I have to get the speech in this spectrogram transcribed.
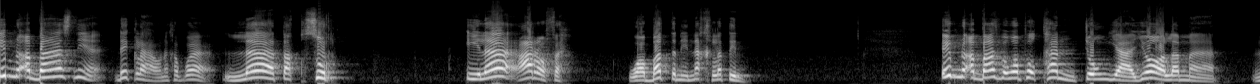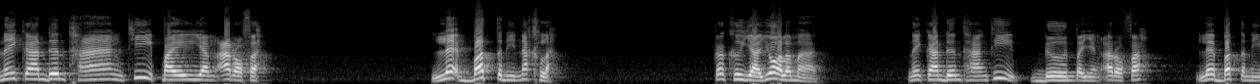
อิบนาอับบาสเนี่ยได้กล่าวนะครับว่าลาตักสุดอิลาอารอฟะวะบัตนินักละติน อิบนาอับบาสบอกว่าพวกท่านจงอย่าย่อละหมาดในการเดินทางที่ไปยังอารอฟะและบัตนีนักละก็คืออย่าย่อละหมาด ในการเดินทางที่เดินไปยังอารอฟะและบัตนี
